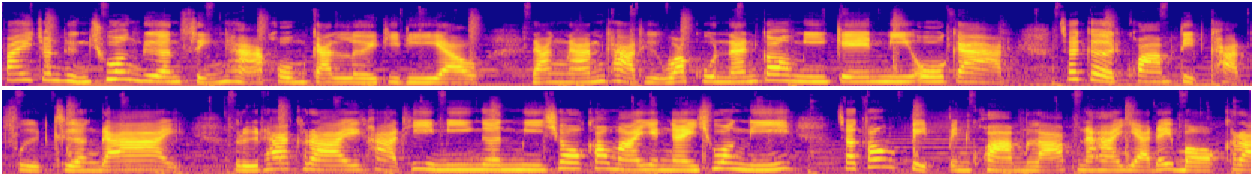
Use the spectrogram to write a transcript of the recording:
ไปจนถึงช่วงเดือนสิงหาคมกันเลยทีเดียว ดังนั้นค่ะถือว่าคุณนั้นก็มีเกณฑ์มีโอกาส จะเกิดความติดขัดฝืดเคืองได้ หรือถ้าใครค่ะที่มีเงินมีโชคเข้ามายังไงช่วงนี้ จะต้องปิดเป็นความลับนะคะ อย่าได้บอกใคร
